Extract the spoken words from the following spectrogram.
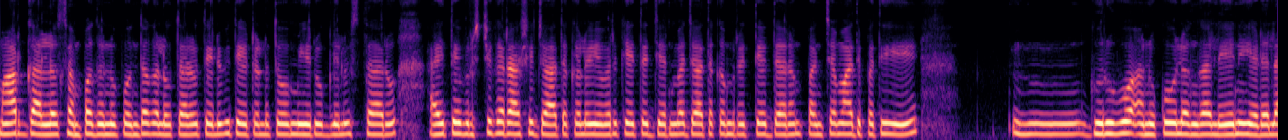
మార్గాల్లో సంపదను పొందగలుగుతారు. తెలివితేటలతో మీరు గెలుస్తారు. అయితే వృశ్చిక రాశి జాతకులు ఎవరికైతే జన్మ జాతకం రీత్యా ధనం పంచమాధిపతి గురువు అనుకూలంగా లేని ఎడల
